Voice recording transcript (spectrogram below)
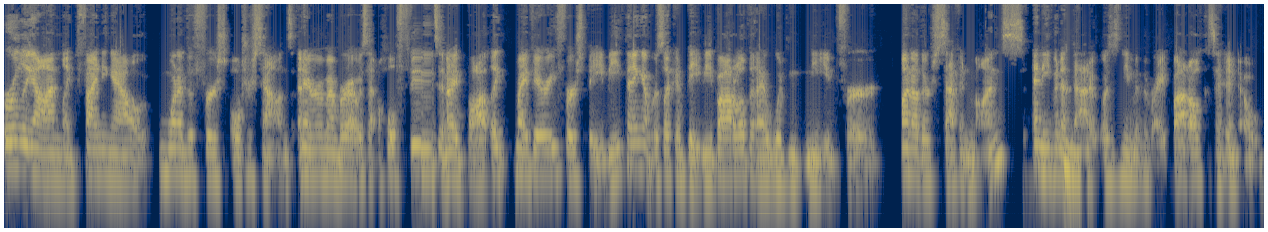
early on, like finding out one of the first ultrasounds. And I remember I was at Whole Foods and I bought like my very first baby thing. It was like a baby bottle that I wouldn't need for another seven months. And even mm-hmm. at that, it wasn't even the right bottle because I didn't know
